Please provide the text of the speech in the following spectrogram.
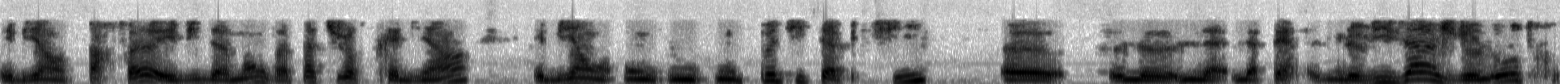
eh bien, parfois évidemment, on va pas toujours très bien. Eh bien, on, on, petit à petit, euh, le, la, la, le visage de l'autre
